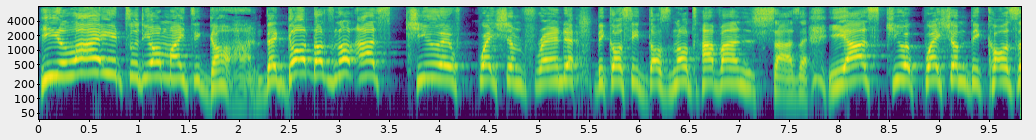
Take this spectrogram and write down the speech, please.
he lied to the Almighty God. That God does not ask you a question, friend, because he does not have answers. He asks you a question because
